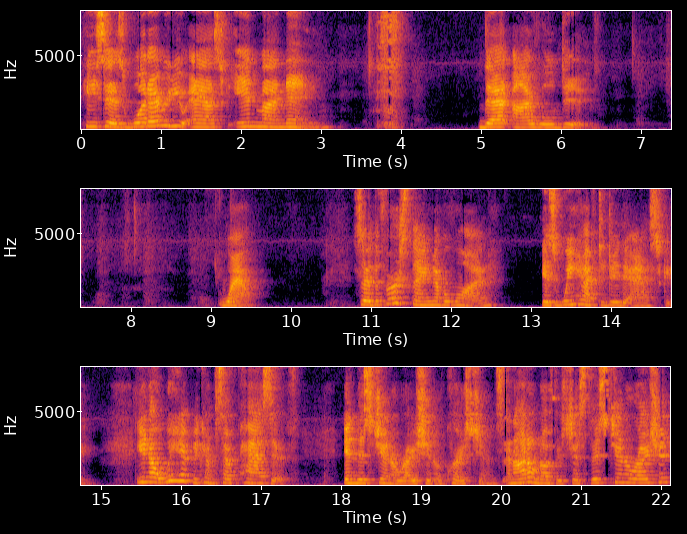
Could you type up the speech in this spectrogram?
he says, whatever you ask in my name, that I will do. Wow. So the first thing, number one, is we have to do the asking. You know, we have become so passive in this generation of Christians. And I don't know if it's just this generation.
